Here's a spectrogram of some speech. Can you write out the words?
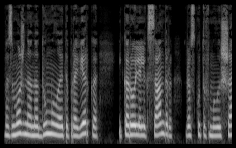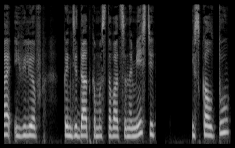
Возможно, она думала, это проверка, и король Александр, раскутав малыша и велев кандидаткам оставаться на месте, искал ту,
